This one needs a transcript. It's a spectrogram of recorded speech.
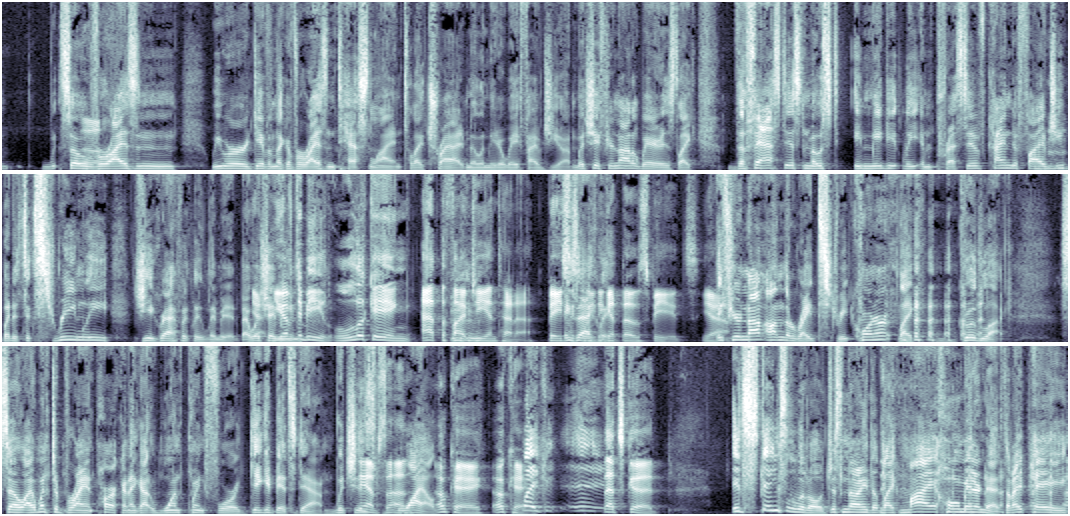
So Verizon, we were given like a Verizon test line to like try out millimeter wave 5G on, which if you're not aware is like the fastest, most immediately impressive kind of 5G, but it's extremely geographically limited. By which I Mm-hmm. you mean have to be looking at the 5G antenna basically Exactly. to get those speeds. Yeah. if you're not on the right street corner, like good luck. So I went to Bryant Park and I got 1.4 gigabits down, which is Damn, wild. Okay. Okay. Like that's good. It stinks a little just knowing that like my home internet that I pay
